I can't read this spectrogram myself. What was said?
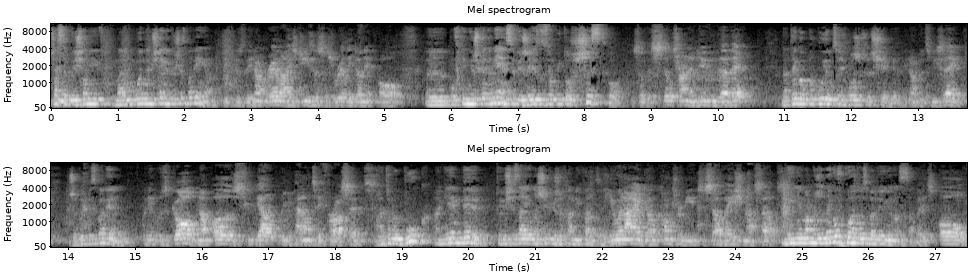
czasem myślą i mają błędne myślenie do się zbawienia. Because they don't realize Jesus has really done it all. Y, bo w tym nie uświadomiają sobie, że Jezus zrobił to wszystko. So they're still trying to do their bit Dlatego próbują coś włożyć od siebie, in order to be saved. żeby być zbawionym. But it was God, not us, who dealt with the penalty for our sins. Ale to był Bóg, a nie my, który się zajął naszymi grzechami i karą za grzech. You and I don't contribute to salvation ourselves, My nie mamy żadnego wkładu w zbawieniu nas but it's all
